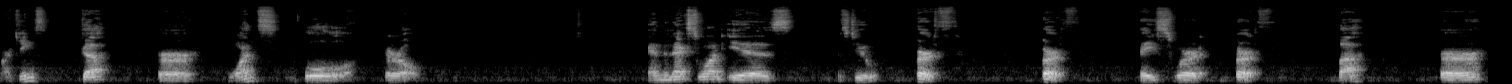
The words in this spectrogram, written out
Markings. G, er, once, Girl. And the next one is, let's do birth. Birth. Base word birth. Ba, er,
